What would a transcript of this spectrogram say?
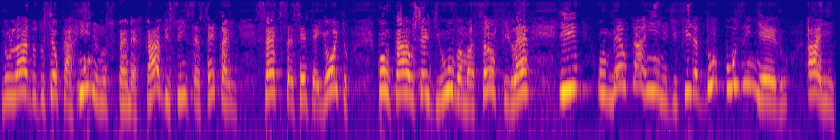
no lado do seu carrinho no supermercado, isso em 67, 68, com o carro cheio de uva, maçã, filé, e o meu carrinho de filha de um cozinheiro. Aí,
